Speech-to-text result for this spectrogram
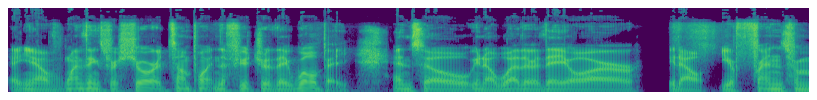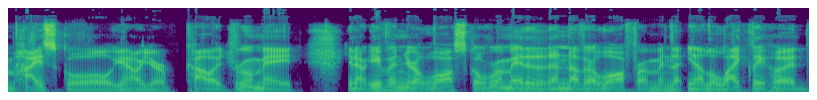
You know, one thing's for sure, at some point in the future, they will be. And so, you know, whether they are you know your friends from high school you know your college roommate you know even your law school roommate at another law firm and the, you know the likelihood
